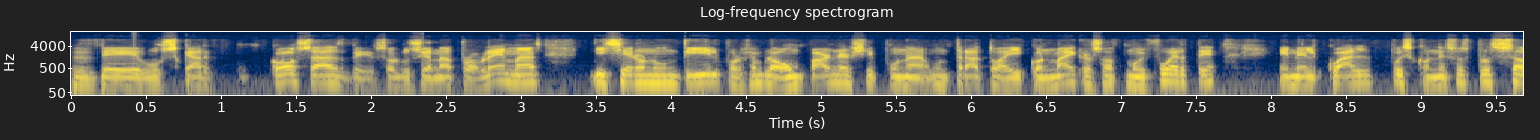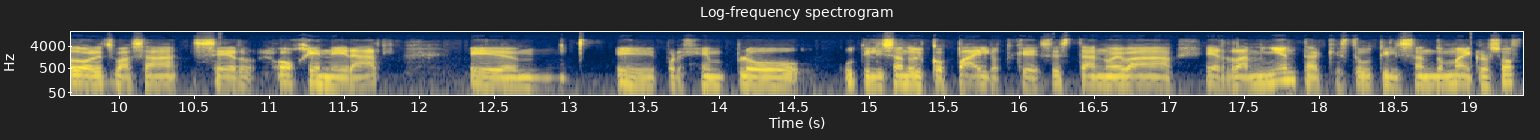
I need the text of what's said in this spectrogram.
de buscar cosas, de solucionar problemas. Hicieron un deal, por ejemplo, un partnership, un trato ahí con Microsoft muy fuerte, en el cual, pues con esos procesadores vas a ser o generar por ejemplo, utilizando el Copilot, que es esta nueva herramienta que está utilizando Microsoft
